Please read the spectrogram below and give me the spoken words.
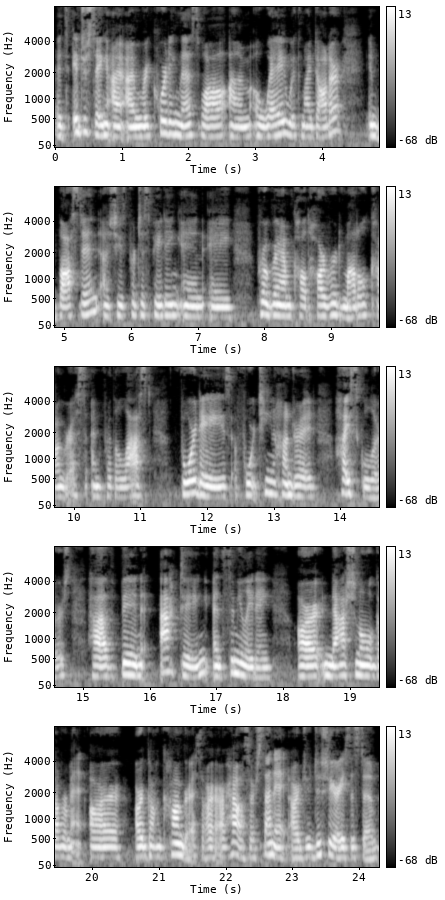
It's interesting. I, am recording this while I'm away with my daughter in Boston. Uh, she's participating in a program called Harvard Model Congress. And for the last four days, 1,400 high schoolers have been acting and simulating our national government, our our Congress, our, our House, our Senate, our judiciary system.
